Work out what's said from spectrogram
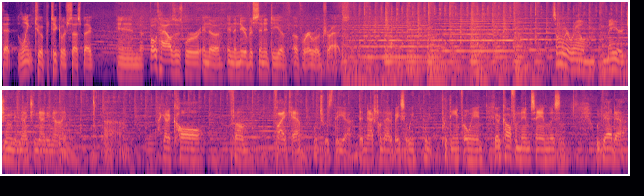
that linked to a particular suspect and both houses were in the in the near vicinity of, of railroad tracks. Somewhere around May or June of 1999, uh, I got a call from ViCAP, which was the uh, the national database that we, we put the info in. Got a call from them saying, listen, we've had a,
